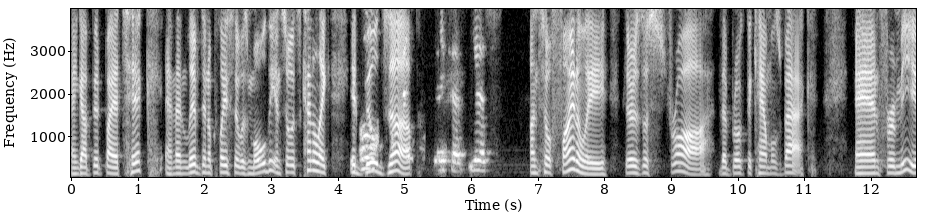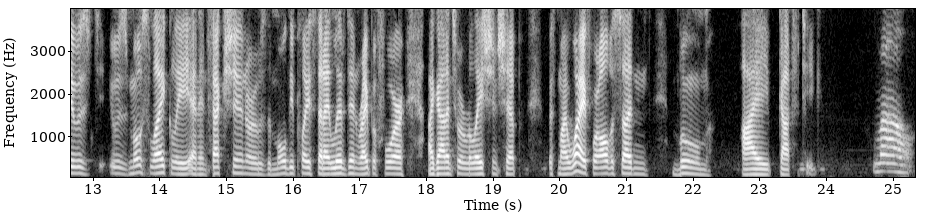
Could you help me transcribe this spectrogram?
and got bit by a tick and then lived in a place that was moldy. And so it's kind of like it oh, builds up yes. until finally there's a straw that broke the camel's back. And for me it was it was most likely an infection or it was the moldy place that i lived in right before i got into a relationship with my wife where all of a sudden boom i got fatigue wow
